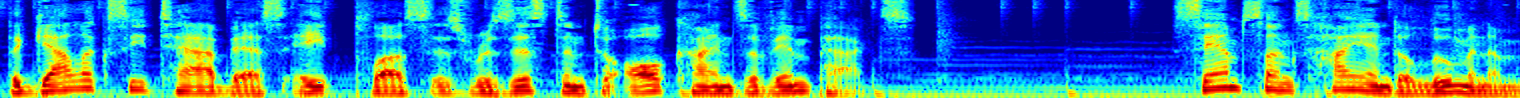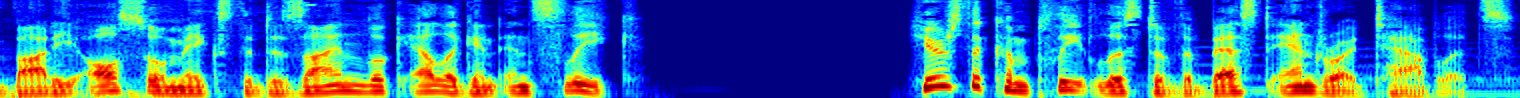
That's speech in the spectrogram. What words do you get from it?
the Galaxy Tab S8 Plus is resistant to all kinds of impacts. Samsung's high-end aluminum body also makes the design look elegant and sleek. Here's the complete list of the best Android tablets.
